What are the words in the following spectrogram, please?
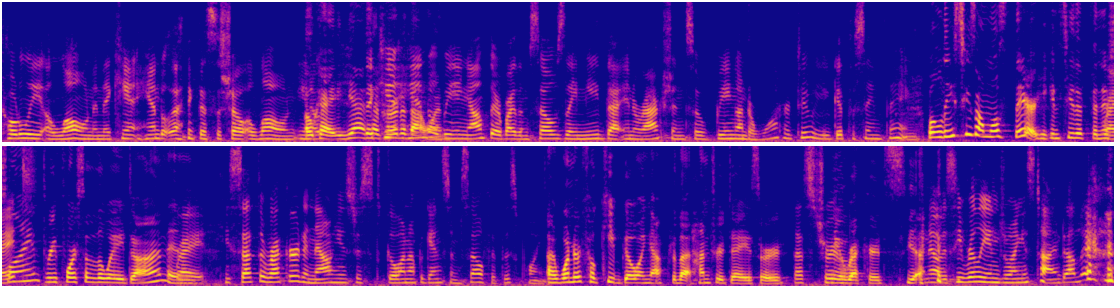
totally alone and they can't handle I think that's the show Alone. You know, okay, yes, they I've can't heard of handle that one. being out there by themselves. They need that interaction. So being underwater too, you get the same thing. Well, at least he's almost there. He can see the finish right? line, three fourths of the way done. right. He set the record and now he's just going up against himself at this point. I wonder if he'll keep going after that 100 days or that's true. new records. Yeah. I know. Is he really enjoying his time down there?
